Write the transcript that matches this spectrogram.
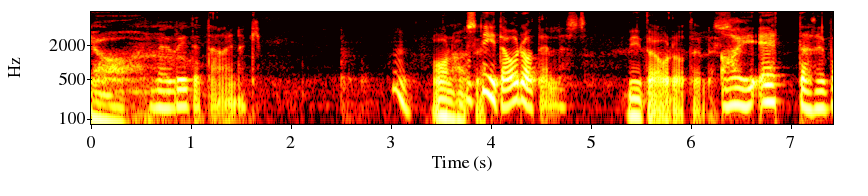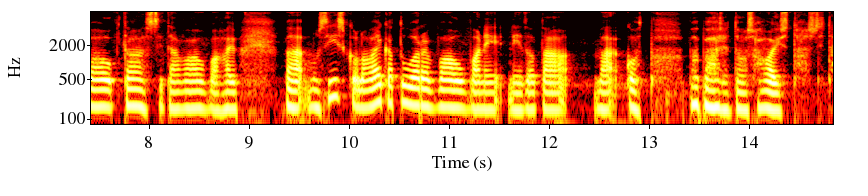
Joo. Me yritetään ainakin. Hmm. Onhan Mut se. niitä odotellessa. Niitä odotellessa. Ai että, se vauva, taas sitä vauvaa haju. Mä, mun siskolla on aika tuore vauva, niin, niin tota, mä, koht, mä pääsen taas haistaa sitä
